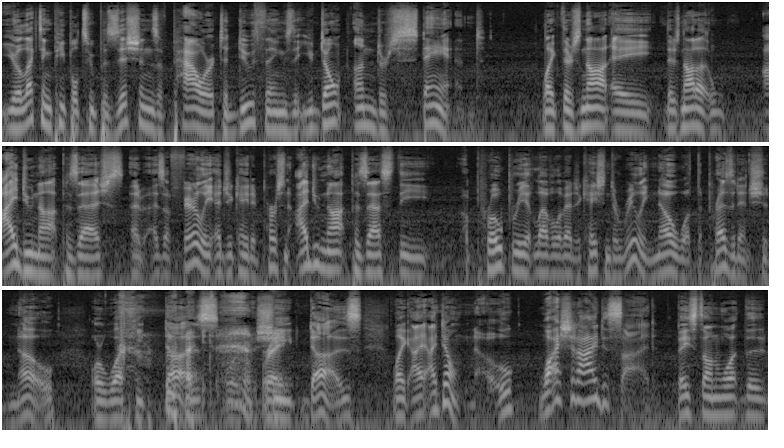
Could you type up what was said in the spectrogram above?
you're electing people to positions of power to do things that you don't understand like there's not a there's not a i do not possess as a fairly educated person i do not possess the appropriate level of education to really know what the president should know or what he does or she Right. does. Like I, I don't know. Why should i decide based on what the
